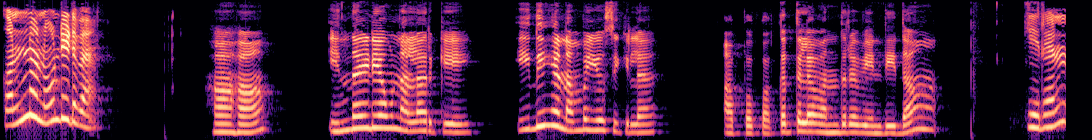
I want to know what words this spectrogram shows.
கண்ணை நோண்டிடுவேன். ஆஹா இந்த ஐடியாவும் நல்லா இருக்கே. இது ஏன் நம்ம யோசிக்கல? அப்போ பக்கத்தில் வந்துட வேண்டிதான். கிரண்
